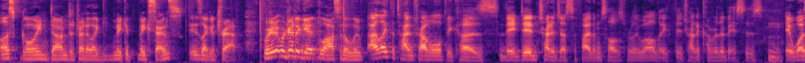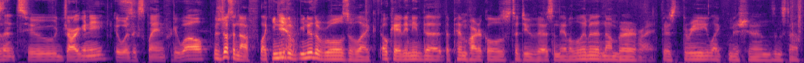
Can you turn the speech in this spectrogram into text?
us going down to try to like make it make sense is like a trap. We're, we're gonna get lost in a loop. I like the time travel because they did try to justify themselves really well. Like they tried to cover their bases. Hmm. It wasn't too jargony. It was explained pretty well. It was just enough. Like you knew Yeah. the you knew the rules of like okay they need the the Pym particles to do this and they have a limited number. Right. There's three like missions and stuff.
